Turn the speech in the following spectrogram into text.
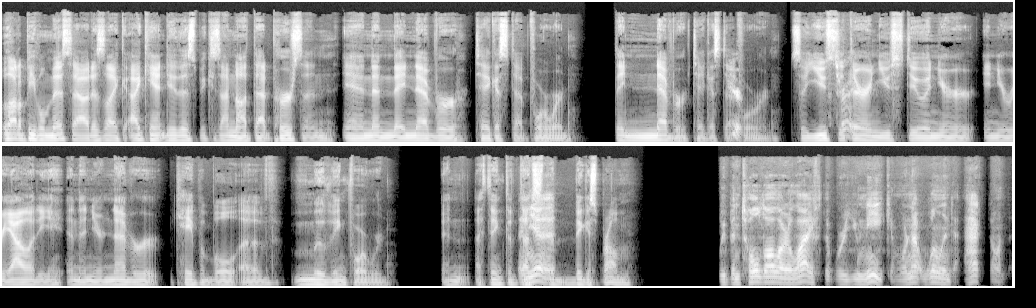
a lot of people miss out is like, I can't do this because I'm not that person. And then they never take a step forward. They never take a step sure. forward. So you sit right. there and you stew in your in your reality, and then you're never capable of moving forward. And I think that that's yet, the biggest problem. We've been told all our life that we're unique, and we're not willing to act on that.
